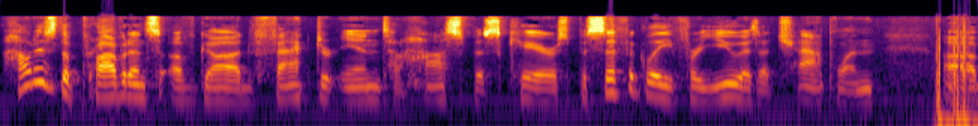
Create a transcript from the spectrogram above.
How does the providence of God factor into hospice care, specifically for you as a chaplain? Uh,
